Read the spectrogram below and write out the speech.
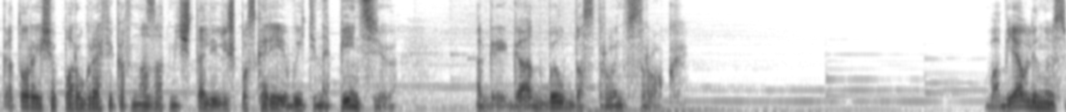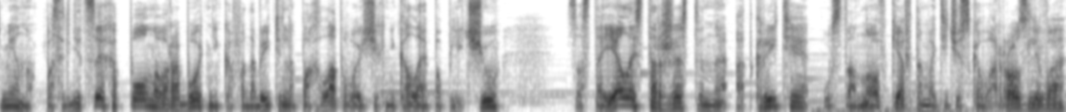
которые еще пару графиков назад мечтали лишь поскорее выйти на пенсию, агрегат был достроен в срок. В объявленную смену посреди цеха полного работников, одобрительно похлапывающих Николая по плечу, состоялось торжественное открытие установки автоматического розлива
